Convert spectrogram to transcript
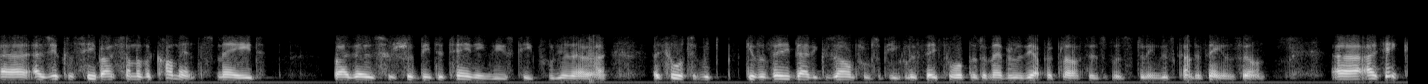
uh, as you can see by some of the comments made by those who should be detaining these people. You know, I, I thought it would give a very bad example to people if they thought that a member of the upper classes was doing this kind of thing and so on. Uh, I think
